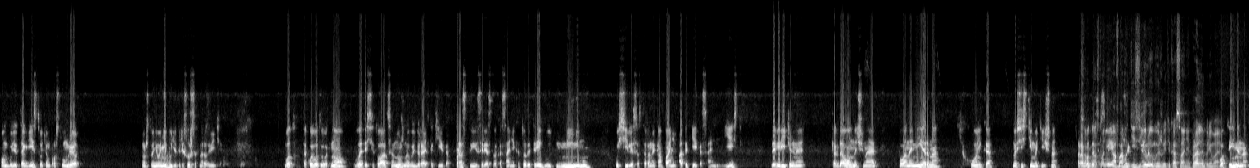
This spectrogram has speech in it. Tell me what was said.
он будет так действовать, он просто умрет. Потому что у него не будет ресурсов на развитие. Вот такой вот вывод. Но в этой ситуации нужно выбирать какие-то простые средства касания, которые требуют минимум усилий со стороны компании. А такие касания есть. Доверительные, когда он начинает планомерно, тихонько, но систематично работать со своей Автоматизируемые же эти касания, правильно понимаю? Вот именно.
